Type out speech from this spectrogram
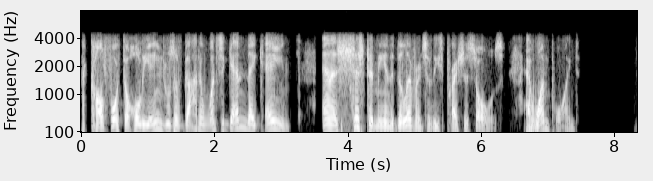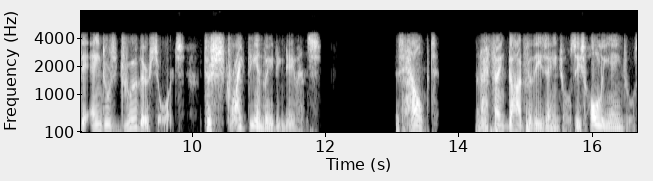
I called forth the holy angels of God, and once again they came and assisted me in the deliverance of these precious souls. At one point, the angels drew their swords to strike the invading demons. This helped, and I thank God for these angels, these holy angels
